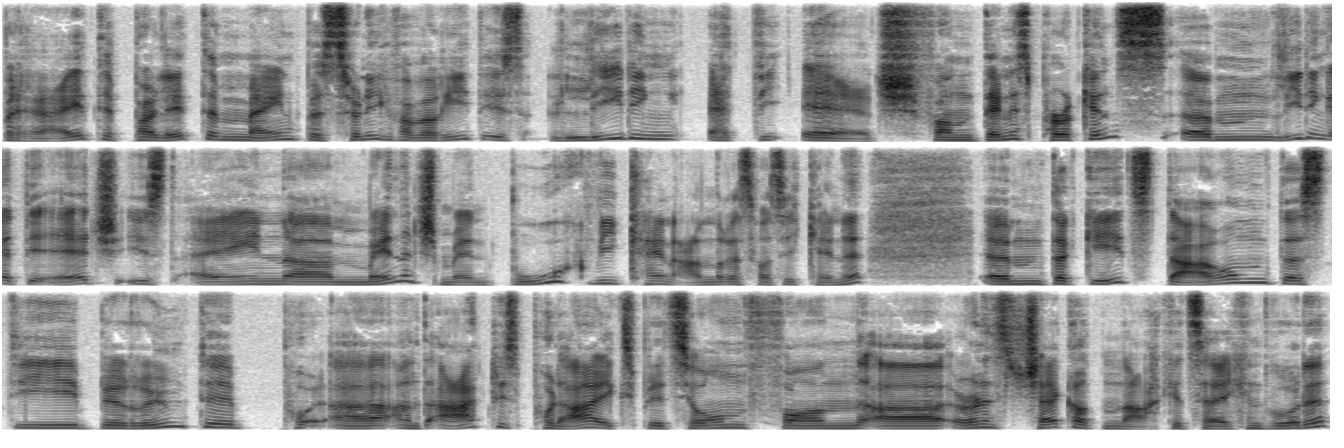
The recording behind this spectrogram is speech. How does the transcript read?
breite Palette. Mein persönlicher Favorit ist Leading at the Edge von Dennis Perkins. Ähm, Leading at the Edge ist ein äh, Managementbuch wie kein anderes, was ich kenne. Ähm, da geht es darum, dass die berühmte Äh, Antarktis-Polarexpedition von äh, Ernest Shackleton nachgezeichnet wurde,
